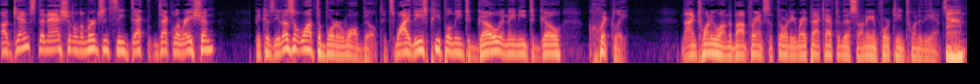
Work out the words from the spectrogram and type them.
against the national emergency declaration because he doesn't want the border wall built. It's why these people need to go, and they need to go quickly. 921, the Bob Frantz Authority, right back after this on AM 1420, The Answer.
